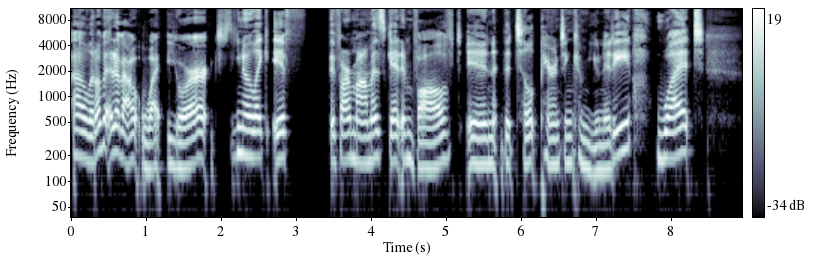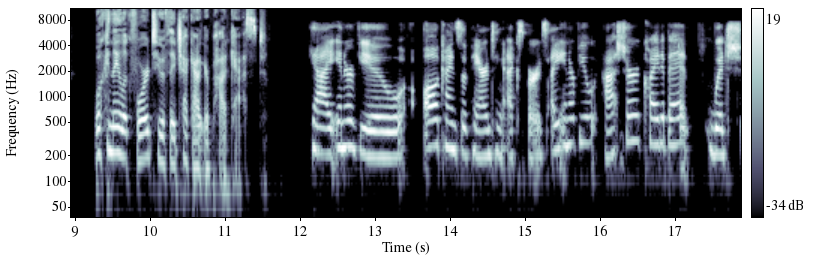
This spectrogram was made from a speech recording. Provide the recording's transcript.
a little bit about what your, you know, like if, if our mamas get involved in the tilt parenting community, what, what can they look forward to if they check out your podcast? Yeah, I interview all kinds of parenting experts. I interview Asher quite a bit, which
